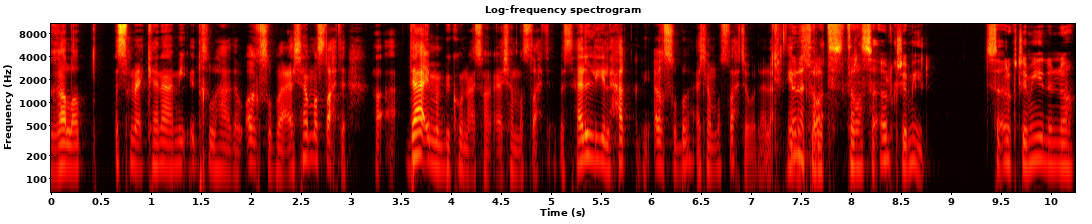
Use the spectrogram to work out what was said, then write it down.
غلط اسمع كلامي ادخل هذا وأغصبه عشان مصلحته. دائما بيكون عشان عشان مصلحته. بس هل لي الحق أني أغصبه عشان مصلحته ولا لا؟ لا ترى. ترى تساؤلك جميل. تساؤلك جميل إنه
